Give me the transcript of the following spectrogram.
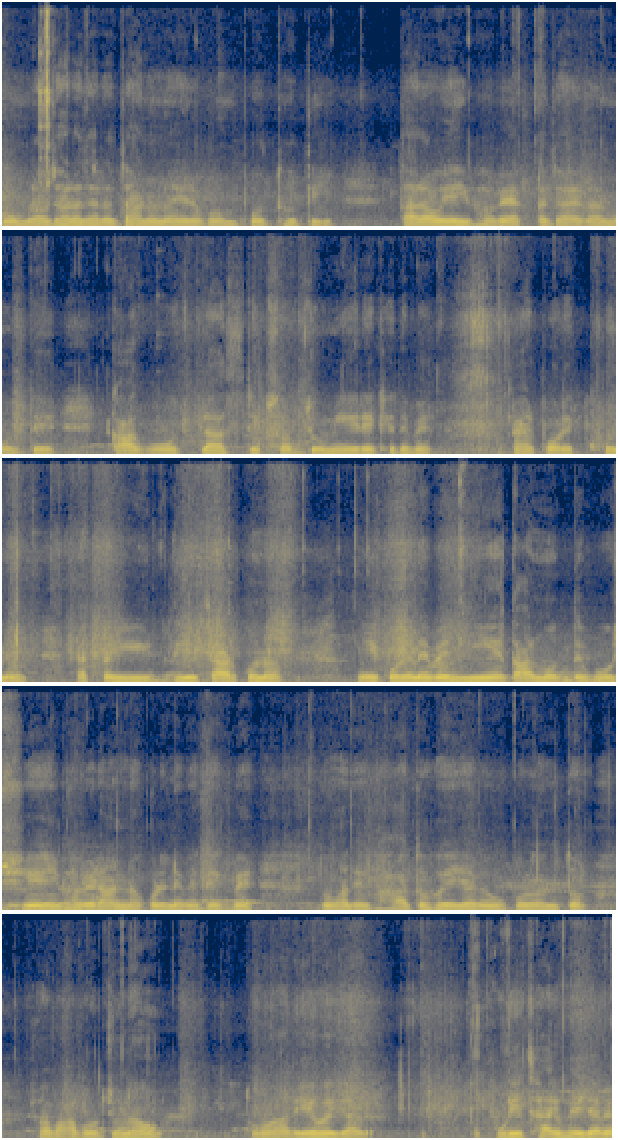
তোমরাও যারা যারা জানো না এরকম পদ্ধতি, তারাও এইভাবে একটা জায়গার মধ্যে কাগজ, প্লাস্টিক সব জমিয়ে রেখে দেবে। আর পরেক্ষণে একটা ইট দিয়ে চারকোনা এ করে নেবে, নিয়ে তার মধ্যে বসিয়ে এইভাবে রান্না করে নেবে। দেখবে তোমাদের ভাতও হয়ে যাবে উপরন্ত, সব আবর্জনাও তোমার এ হয়ে যাবে। পুড়ে ছাই হয়ে যাবে,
